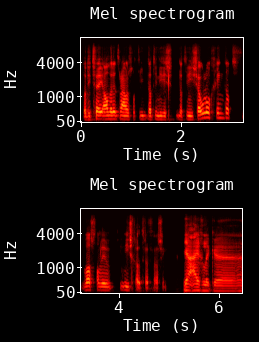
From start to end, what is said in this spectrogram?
Dat die twee anderen trouwens, dat die, dat die, niet, dat die niet solo ging, dat was dan weer een iets grotere verrassing. Ja, eigenlijk eh,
